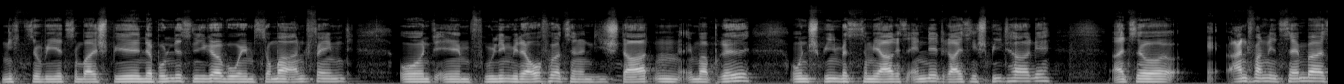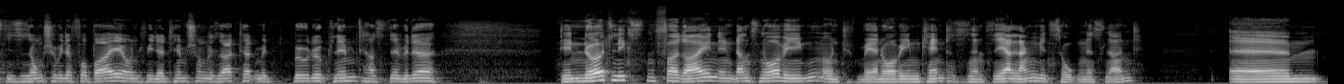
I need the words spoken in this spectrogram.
nicht so wie jetzt zum Beispiel in der Bundesliga, wo im Sommer anfängt und im Frühling wieder aufhört, sondern die starten im April und spielen bis zum Jahresende 30 Spieltage. Also Anfang Dezember ist die Saison schon wieder vorbei und wie der Tim schon gesagt hat, mit Bödo Klimt hast du wieder den nördlichsten Verein in ganz Norwegen und wer Norwegen kennt, das ist ein sehr langgezogenes Land. Ähm,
